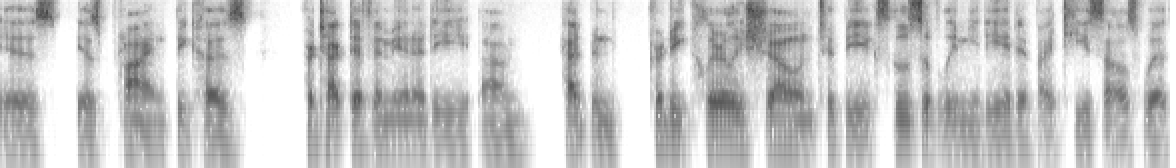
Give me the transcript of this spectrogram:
is is primed because protective immunity um, had been pretty clearly shown to be exclusively mediated by T cells with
